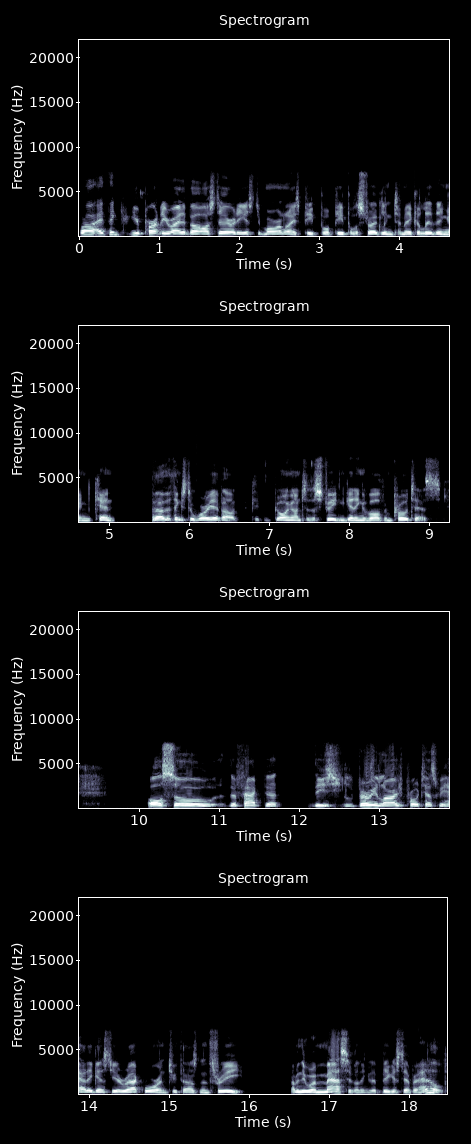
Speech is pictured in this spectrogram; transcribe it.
Well, I think you're partly right about austerity has demoralized people. People are struggling to make a living and can't have other things to worry about going onto the street and getting involved in protests. Also, the fact that these very large protests we had against the Iraq War in 2003, I mean, they were massive. I think the biggest ever held.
